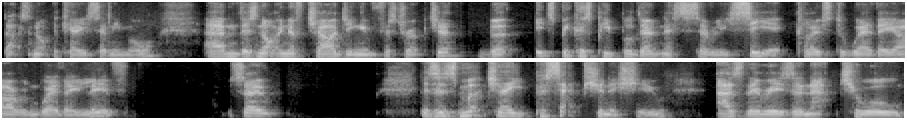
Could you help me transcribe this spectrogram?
That's not the case anymore. Um, there's not enough charging infrastructure but it's because people don't necessarily see it close to where they are and where they live. So there's as much a perception issue as there is an actual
